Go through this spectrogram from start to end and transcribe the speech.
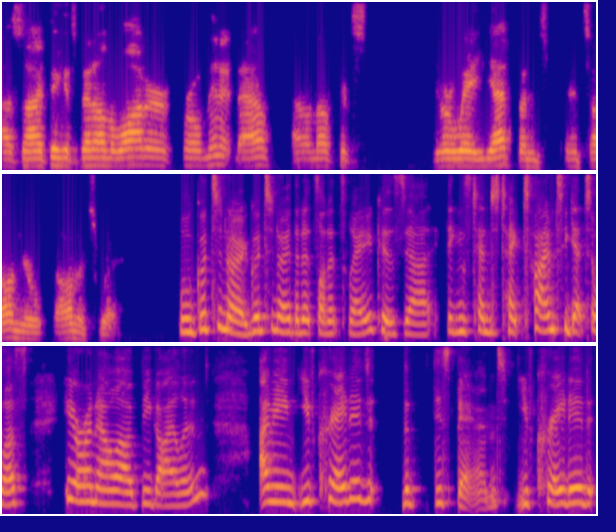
Uh, so I think it's been on the water for a minute now. I don't know if it's your way yet, but it's it's on your on its way. Well, good to know. Good to know that it's on its way because uh, things tend to take time to get to us here on our big island. I mean, you've created the this band, you've created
